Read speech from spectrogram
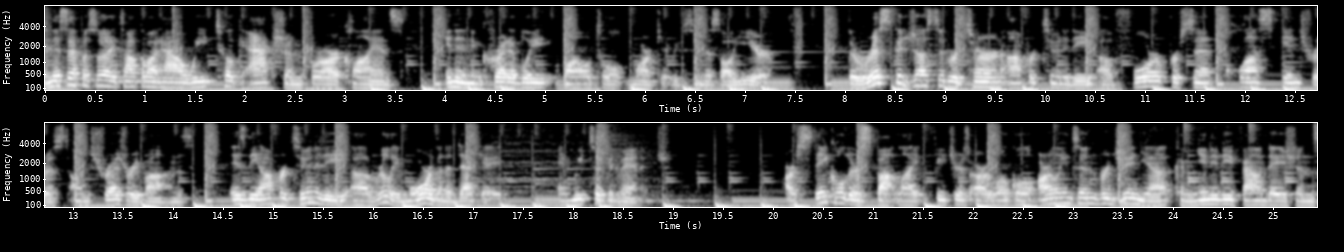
In this episode, I talk about how we took action for our clients in an incredibly volatile market. We've seen this all year. The risk adjusted return opportunity of 4% plus interest on Treasury bonds is the opportunity of really more than a decade, and we took advantage. Our stakeholder spotlight features our local Arlington, Virginia Community Foundation's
